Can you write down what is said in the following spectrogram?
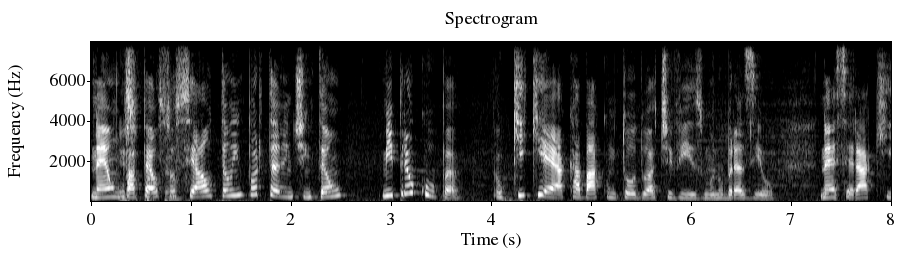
né, um papel, papel, social tão importante. Então, me preocupa. O que, que é acabar com todo o ativismo no Brasil? Né? Será que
